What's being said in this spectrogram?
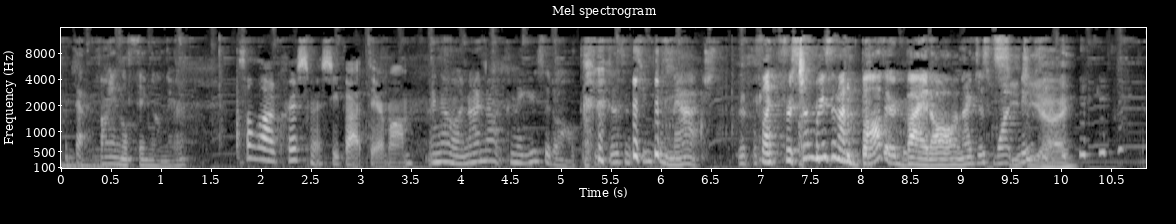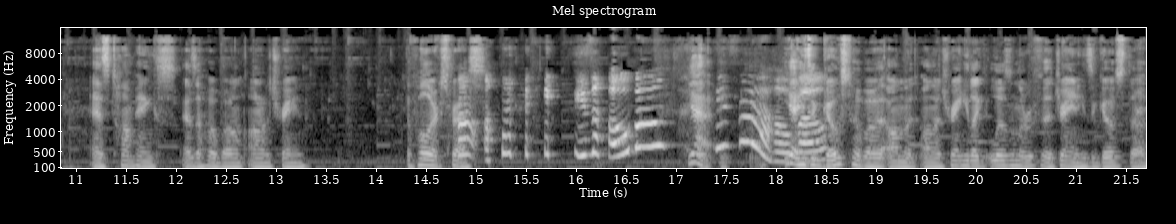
Put that final thing on there. That's a lot of Christmas you got there, Mom. I know, and I'm not going to use it all because it doesn't seem to match. It's like for some reason I'm bothered by it all, and I just want new. CGI as Tom Hanks as a hobo on a train. The Polar oh, Express. he's a hobo? Yeah. He's not a hobo. Yeah, he's a ghost hobo on the on the train. He like lives on the roof of the train. He's a ghost though.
